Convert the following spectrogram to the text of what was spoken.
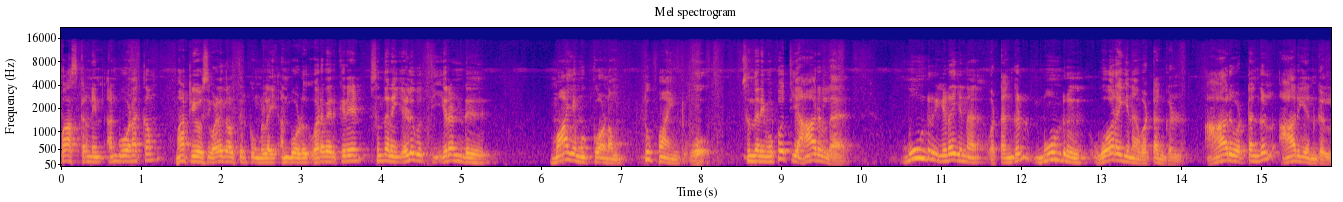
பாஸ்கரனின் அன்பு வணக்கம். மாற்றியோசி வலைதளத்திற்கு உங்களை அன்போடு வரவேற்கிறேன். சிந்தனை எழுபத்தி இரண்டு மாய முக்கோணம் டூ பாயிண்ட் ஓ oh. சிந்தனை முப்பத்தி ஆறில் மூன்று இடையின வட்டங்கள் மூன்று ஓரையின வட்டங்கள் ஆறு வட்டங்கள் ஆறு எண்கள்.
